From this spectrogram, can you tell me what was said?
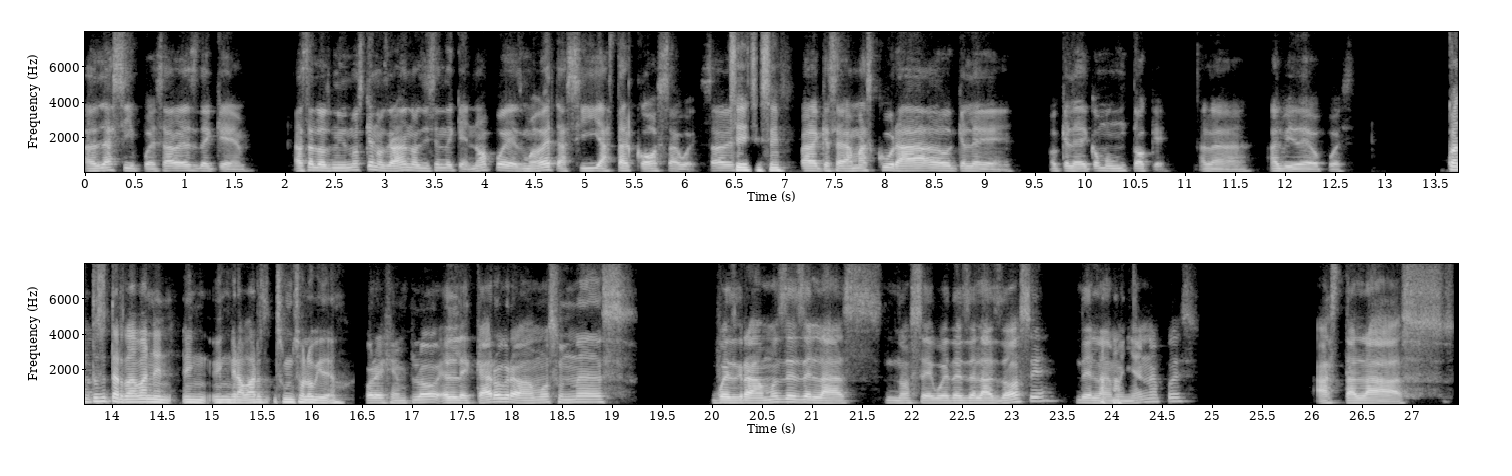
hazle así, pues, ¿sabes? De que hasta los mismos que nos graban nos dicen de que no, pues, muévete así, haz tal cosa, güey, ¿sabes? Sí, sí, sí. Para que se vea más curado, que le o que le dé como un toque a la al video, pues. ¿Cuánto se tardaban en en en grabar un solo video? Por ejemplo, el de Caro grabamos unas pues, grabamos desde las, no sé, güey, desde las 12 de la Ajá. mañana, pues hasta las,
